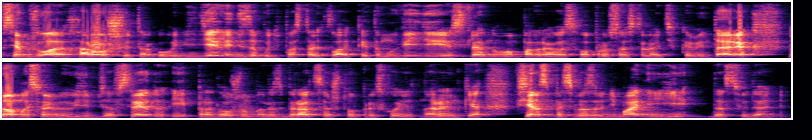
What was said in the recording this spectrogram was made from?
всем желаю хорошей торговой недели. Не забудьте поставить лайк этому видео, если оно вам понравилось вопросы оставляйте в комментариях. Ну а мы с вами увидимся в среду и продолжим разбираться, что происходит на рынке. Всем спасибо за внимание и до свидания.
